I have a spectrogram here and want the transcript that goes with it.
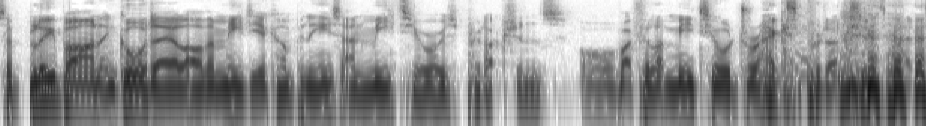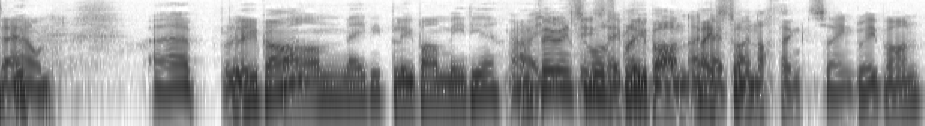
So Blue Barn and Goredale are the media companies, and Meteor is Productions. Oh, but I feel like Meteor drags productions back down. Uh, Blue, Blue Barn? maybe Blue Barn Media. I'm right, veering you two towards say Blue Barn, Okay, based on fine. nothing. Saying Blue Barn.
